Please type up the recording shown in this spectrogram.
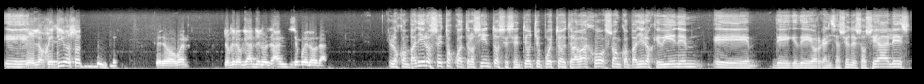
Eh, El objetivo son pero bueno, yo creo que antes, antes se puede lograr. Los compañeros, estos 468 puestos de trabajo, son compañeros que vienen eh, de, organizaciones sociales,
